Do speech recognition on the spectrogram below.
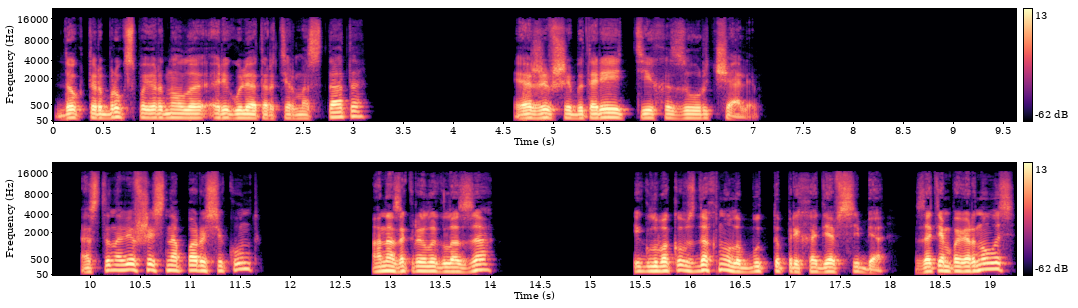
Доктор Брукс повернула регулятор термостата, и ожившие батареи тихо заурчали. Остановившись на пару секунд, она закрыла глаза и глубоко вздохнула, будто приходя в себя. Затем повернулась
